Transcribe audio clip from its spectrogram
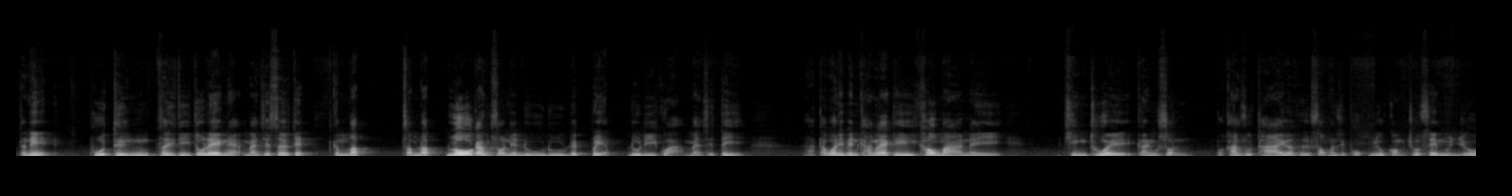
แต่นี้พูดถึงสถิติตัวเลขเนี่ยแมนเชสเตอร์เจ็ดสำหรับสำหรับโล่การกุศลเนี่ยดูดูได้เปรียบดูดีกว่าแมนซิตี้แต่ว่านี่เป็นครั้งแรกที่เข้ามาในชิงถ้วยการกุศลเพราะครั้งสุดท้ายก็คือ 2016 ยุคของโชเซ่มูนโญ่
